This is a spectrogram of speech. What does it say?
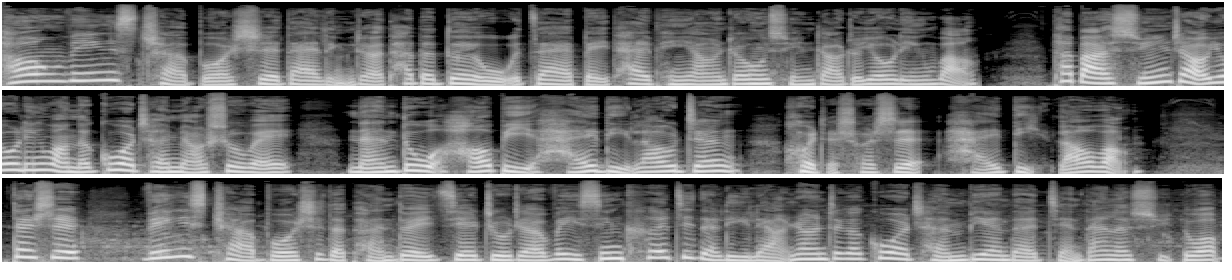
？Tom Winstra 博士带领着他的队伍在北太平洋中寻找着幽灵网。他把寻找幽灵网的过程描述为难度好比海底捞针，或者说是海底捞网。但是 Winstra 博士的团队借助着卫星科技的力量，让这个过程变得简单了许多。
